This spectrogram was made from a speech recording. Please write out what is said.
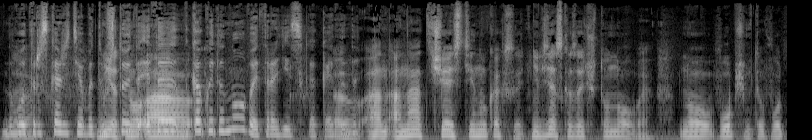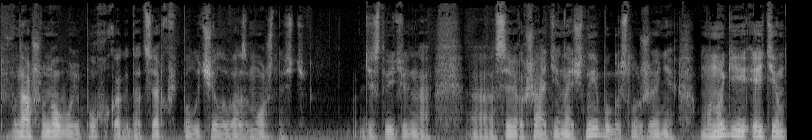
Ну, вот да. расскажите об этом, Нет, что ну, это? А... Это какая-то новая традиция какая-то, да? А, она отчасти, ну как сказать, нельзя сказать, что новая. Но, в общем-то, вот в нашу новую эпоху, когда церковь получила возможность действительно э, совершать и ночные богослужения, многие этим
